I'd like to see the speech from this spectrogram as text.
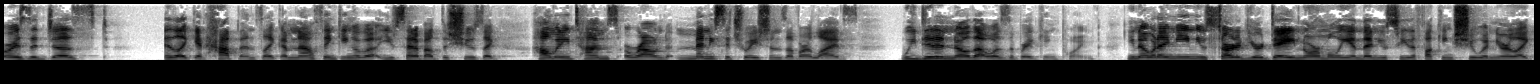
or is it just it, like it happens? Like I'm now thinking about you said about the shoes like how many times around many situations of our lives we didn't know that was the breaking point. You know what I mean? You started your day normally and then you see the fucking shoe and you're like,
